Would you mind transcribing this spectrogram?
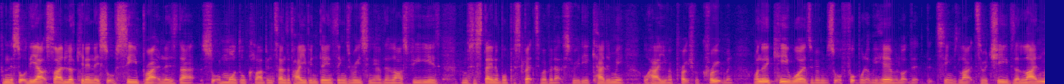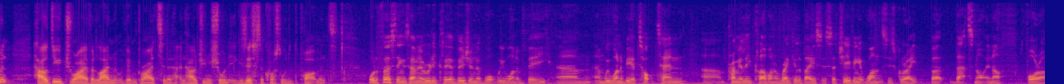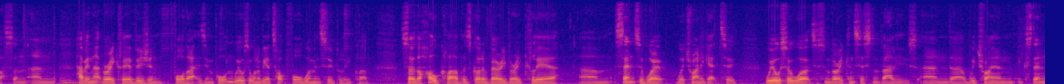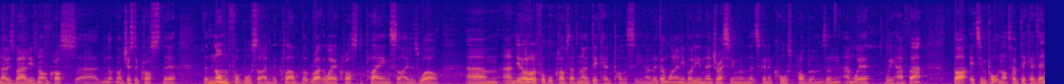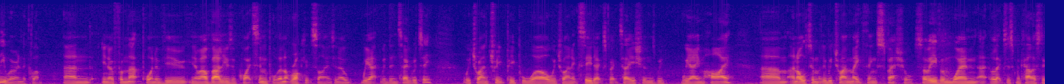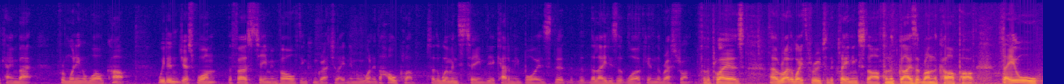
from the sort of the outside looking in, they sort of see Brighton as that sort of model club in terms of how you've been doing things recently over the last few years from a sustainable perspective, whether that's through the academy or how you've approached recruitment. One of the key words within sort of football that we hear a lot that, that teams like to achieve is alignment. How do you drive alignment within Brighton and, and how do you ensure that it exists across all the departments? Well, the first thing is having a really clear vision of what we want to be, um, and we want to be a top 10 um, Premier League club on a regular basis. Achieving it once is great, but that's not enough for us, and, and having that very clear vision for that is important. We also want to be a top four Women's Super League club. So the whole club has got a very, very clear um, sense of where we're trying to get to. We also work to some very consistent values, and uh, we try and extend those values not across, uh, not, not just across the, the non-football side of the club, but right the way across the playing side as well. Um, and you know, a lot of football clubs have no dickhead policy. You know, they don't want anybody in their dressing room that's going to cause problems, and and we we have that. But it's important not to have dickheads anywhere in the club. And you know, from that point of view, you know, our values are quite simple. They're not rocket science. You know, we act with integrity. We try and treat people well. We try and exceed expectations. We we aim high. Um, and ultimately, we try and make things special. So even when Alexis Mac Allister came back from winning a World Cup, we didn't just want the first team involved in congratulating him, we wanted the whole club. So the women's team, the academy boys, the, the, the ladies that work in the restaurant for the players, uh, right the way through to the cleaning staff and the guys that run the car park. They all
